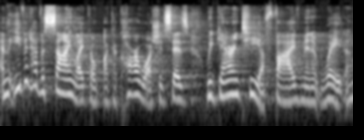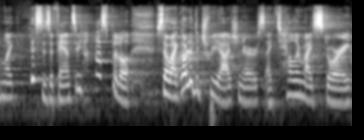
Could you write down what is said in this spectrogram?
And they even have a sign like a, like a car wash. It says, We guarantee a five minute wait. I'm like, This is a fancy hospital. So I go to the triage nurse. I tell her my story.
